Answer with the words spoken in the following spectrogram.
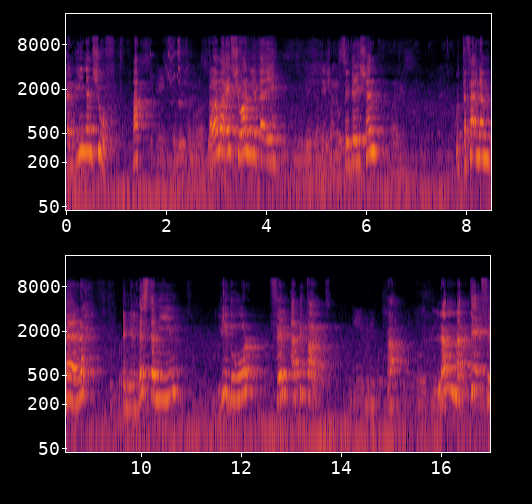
خلينا نشوف. ها؟ طالما H1 يبقى إيه؟ sedation واتفقنا امبارح إن الهستامين ليه دور في ال appetite ها؟ لما بتقفل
